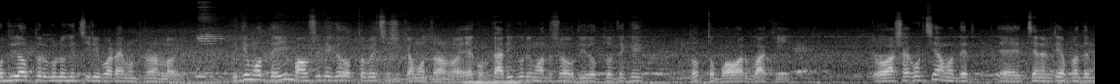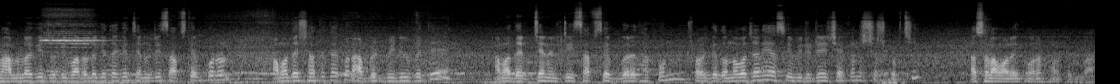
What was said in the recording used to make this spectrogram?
অধিদপ্তরগুলোকে চিঠি পাঠায় মন্ত্রণালয়। ইতিমধ্যেই মাউসি থেকে তথ্য পেয়েছে শিক্ষা মন্ত্রণালয়। এখন কারিগরি মাদ্রাসা অধিদপ্তর থেকে তথ্য পাওয়ার বাকি। তো আশা করছি আমাদের চ্যানেলটি আপনাদের ভালো লাগে। যদি ভালো লেগে থাকে, চ্যানেলটি সাবস্ক্রাইব করুন। আমাদের সাথে থাকুন, আপডেট ভিডিও পেতে আমাদের চ্যানেলটি সাবস্ক্রাইব করে থাকুন। সবাইকে ধন্যবাদ জানিয়ে আজকে ভিডিওটি এখানে শেষ করছি। আসসালামু আলাইকুম রহমতুল্লাহ।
